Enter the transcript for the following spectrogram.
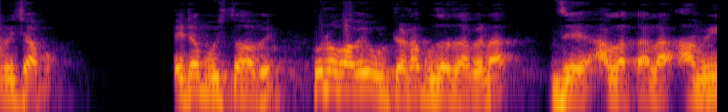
আমি যাব। এটা বুঝতে হবে। কোনোভাবে উল্টাটা বোঝা যাবে না যে আল্লাহ তালা আমি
